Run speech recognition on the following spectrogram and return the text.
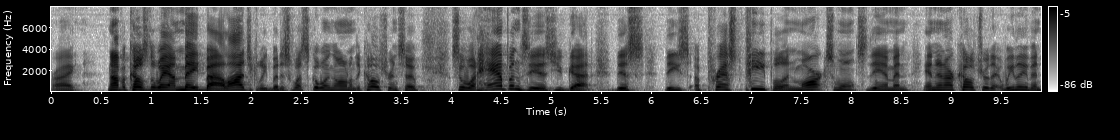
Right? Not because of the way I'm made biologically, but it's what's going on in the culture. And so, so what happens is you've got this, these oppressed people, and Marx wants them, and, and in our culture that we live in,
